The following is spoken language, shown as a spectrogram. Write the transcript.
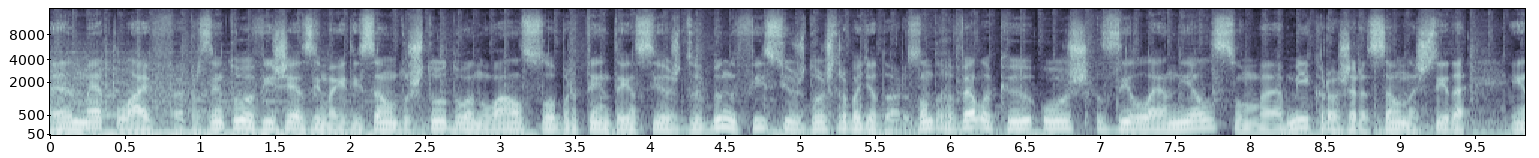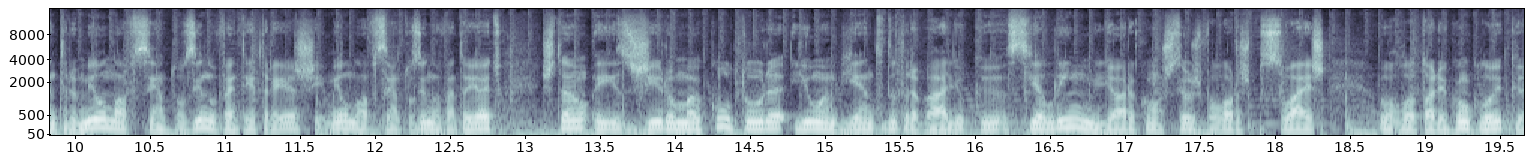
A MetLife apresentou a vigésima edição do estudo anual sobre tendências de benefícios dos trabalhadores, onde revela que os Zillennials, uma microgeração nascida entre 1993 e 1998, estão a exigir uma cultura e um ambiente de trabalho que se alinhe melhor com os seus valores pessoais. O relatório conclui que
